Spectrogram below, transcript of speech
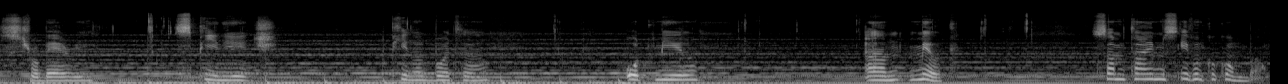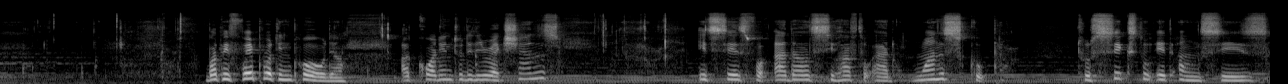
strawberry, spinach, peanut butter, oatmeal, and milk sometimes even cucumber. But with whey protein powder, according to the directions, it says for adults you have to add one scoop to 6 to 8 ounces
